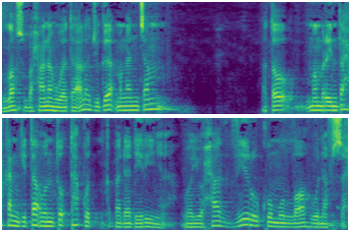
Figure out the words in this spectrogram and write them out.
Allah Subhanahu wa taala juga mengancam atau memerintahkan kita untuk takut kepada dirinya. Wa yuhadzirukumullahu nafsah.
